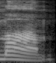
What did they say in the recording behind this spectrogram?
mom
